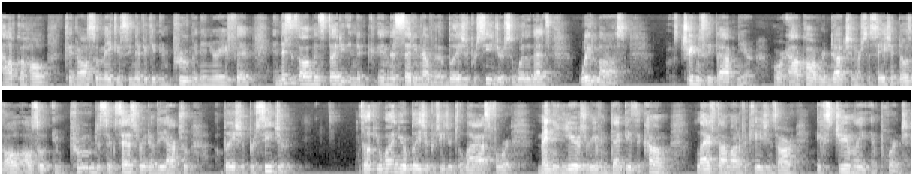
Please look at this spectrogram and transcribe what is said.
alcohol can also make a significant improvement in your AFib. And this has all been studied in the, in the setting of an ablation procedure. So whether that's weight loss, treating sleep apnea, or alcohol reduction or cessation, those all also improve the success rate of the actual ablation procedure. So if you want your ablation procedure to last for many years or even decades to come, lifestyle modifications are extremely important.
